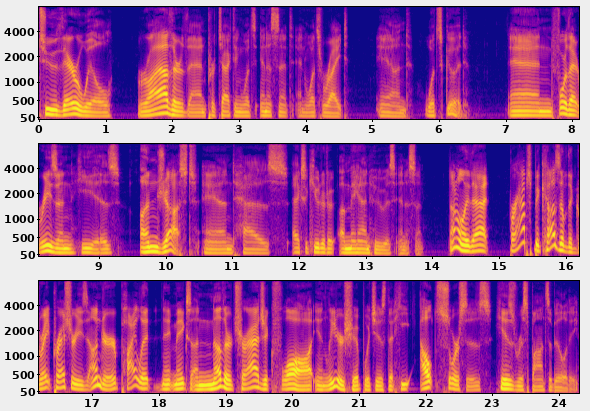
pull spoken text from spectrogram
to their will rather than protecting what's innocent and what's right and what's good. And for that reason, he is unjust and has executed a, man who is innocent. Not only that, perhaps because of the great pressure he's under, Pilate makes another tragic flaw in leadership, which is that he outsources his responsibility.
